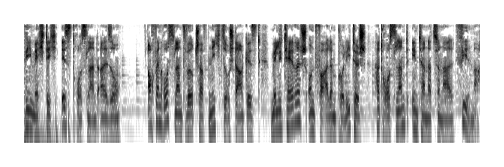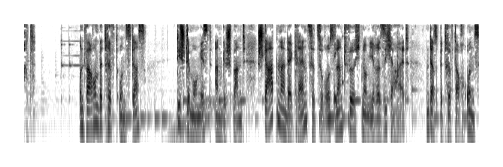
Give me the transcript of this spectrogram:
Wie mächtig ist Russland also? Auch wenn Russlands Wirtschaft nicht so stark ist, militärisch und vor allem politisch hat Russland international viel Macht. Und warum betrifft uns das? Die Stimmung ist angespannt. Staaten an der Grenze zu Russland fürchten um ihre Sicherheit. Und das betrifft auch uns.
